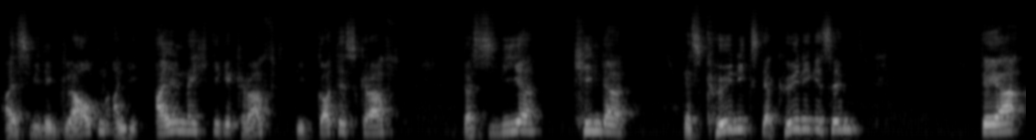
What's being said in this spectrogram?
als wie den Glauben an die allmächtige Kraft, die Gotteskraft, dass wir Kinder des Königs, der Könige sind, der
